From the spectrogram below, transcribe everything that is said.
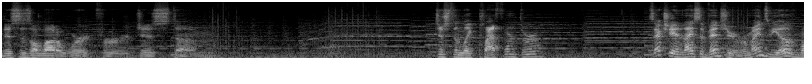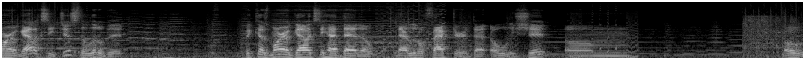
This is a lot of work for just, um... Just to, like, platform through. It's actually a nice adventure. It reminds me of Mario Galaxy, just a little bit. Because Mario Galaxy had that, uh, that little factor, that, holy shit. Um... Oh,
